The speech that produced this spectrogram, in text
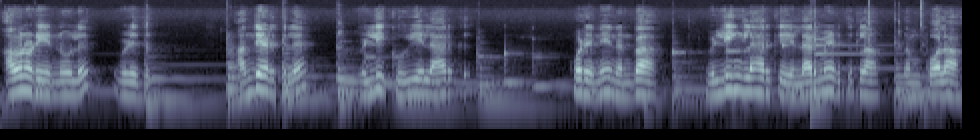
அவனுடைய நூல் விழுது. அந்த இடத்துல வெள்ளி குவியலாக இருக்குது உடனே நண்பா வெள்ளிங்களா இருக்குது எல்லாருமே எடுத்துக்கலாம். நம்ம போகலாம்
